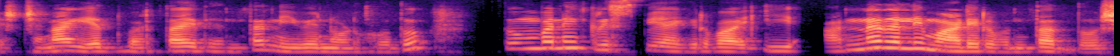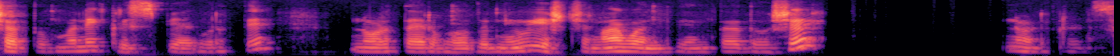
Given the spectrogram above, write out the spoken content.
ಎಷ್ಟು ಚೆನ್ನಾಗಿ ಎದ್ದು ಬರ್ತಾ ಇದೆ ಅಂತ ನೀವೇ ನೋಡ್ಬೋದು. ತುಂಬಾ ಕ್ರಿಸ್ಪಿಯಾಗಿರುವ ಈ ಅನ್ನದಲ್ಲಿ ಮಾಡಿರುವಂಥ ದೋಸೆ ತುಂಬಾ ಕ್ರಿಸ್ಪಿಯಾಗಿ ಬರುತ್ತೆ ನೋಡ್ತಾ ಇರ್ಬೋದು ನೀವು ಎಷ್ಟು ಚೆನ್ನಾಗಿ ಬಂದಿದೆ ಅಂತ ದೋಸೆ. ನೋಡಿ ಫ್ರೆಂಡ್ಸ್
